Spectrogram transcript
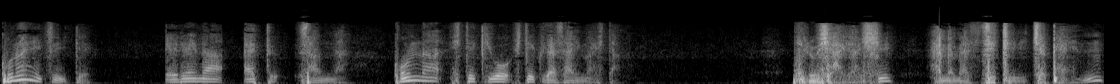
この絵について、エレナ・アトさんがこんな指摘をしてくださいました。広島市、浜松 City, Japan,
